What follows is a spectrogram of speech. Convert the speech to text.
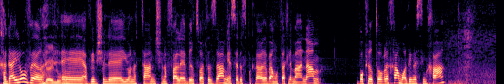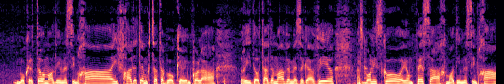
חגי לובר, חגי לובר. אה, אביו של אה, יונתן, שנפל אה, ברצועת עזה, מייסד אספקלריה ועמותת למענם. בוקר טוב לך, מועדים לשמחה. בוקר טוב, מועדים לשמחה. הפחדתם קצת הבוקר עם כל רעידות האדמה ומזג האוויר, אז בואו נזכור, היום פסח, מועדים לשמחה.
